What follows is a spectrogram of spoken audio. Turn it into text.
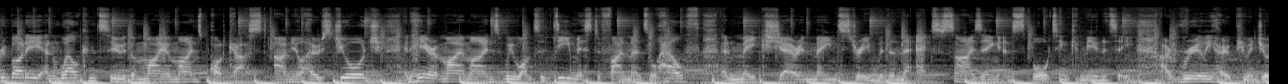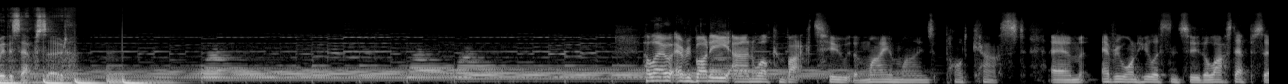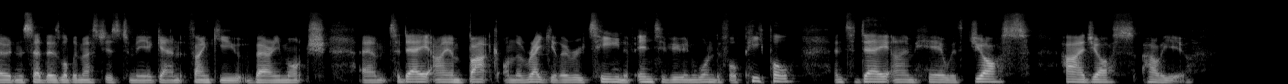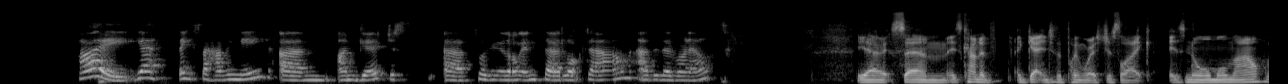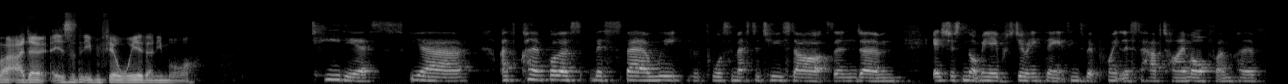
everybody, and welcome to the Myo Minds podcast. I'm your host, George, and here at Myo Minds, we want to demystify mental health and make sharing mainstream within the exercising and sporting community. I really hope you enjoy this episode. Hello, everybody, and welcome back to the Myo Minds podcast. Um, everyone who listened to the last episode and said those lovely messages to me again, thank you very much. Um, today, I am back on the regular routine of interviewing wonderful people, and today I'm here with Joss. Hi, Joss. How are you? Hi. Yes, thanks for having me. Um, I'm good. Just uh, plodding along in third lockdown, as is everyone else yeah, it's um, it's kind of getting to the point where it's just like it's normal now. Like I don't, it doesn't even feel weird anymore. Tedious, yeah. I've kind of got a, this spare week before semester two starts, and um, it's just not being able to do anything. It seems a bit pointless to have time off. I'm kind of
